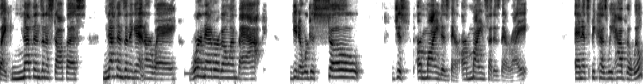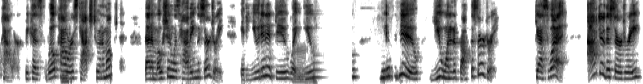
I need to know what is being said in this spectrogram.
Like nothing's gonna stop us, nothing's gonna get in our way. We're never going back. You know, we're just so just our mind is there, our mindset is there, right? And it's because we have the willpower, because willpower is attached to an emotion. That emotion was having the surgery. If you didn't do what mm. you needed to do, you wouldn't have got the surgery. Guess what? After the surgery,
